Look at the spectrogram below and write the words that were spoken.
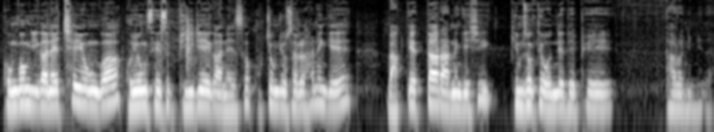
공공기관의 채용과 고용세습 비리에 관해서 국정조사를 하는 게 맞겠다라는 것이 김성태 원내대표의 발언입니다.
